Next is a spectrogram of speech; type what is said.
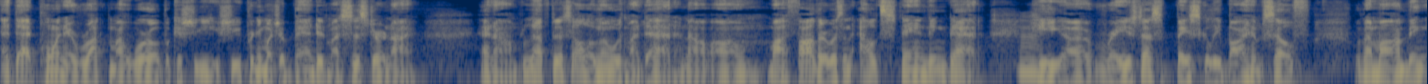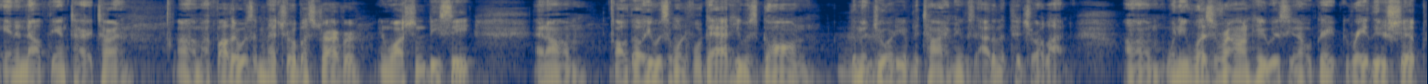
at that point, it rocked my world because she she pretty much abandoned my sister and I, and um, left us all alone with my dad. Now, um, my father was an outstanding dad. Mm. He uh, raised us basically by himself, with my mom being in and out the entire time. Uh, my father was a metro bus driver in Washington D.C., and um, although he was a wonderful dad, he was gone mm-hmm. the majority of the time. He was out of the picture a lot. Um, when he was around, he was, you know, great, great leadership,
